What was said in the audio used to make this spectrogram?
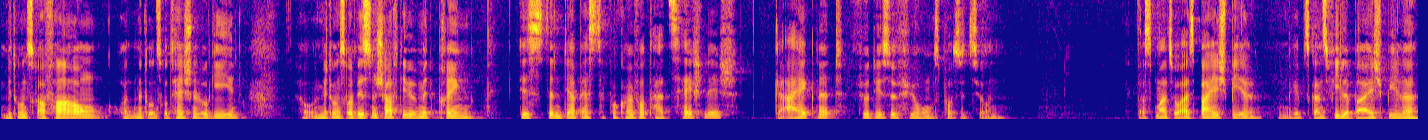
mit unserer Erfahrung und mit unserer Technologie und mit unserer Wissenschaft, die wir mitbringen, ist denn der beste Verkäufer tatsächlich geeignet für diese Führungsposition? Das mal so als Beispiel. Da gibt es ganz viele Beispiele,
